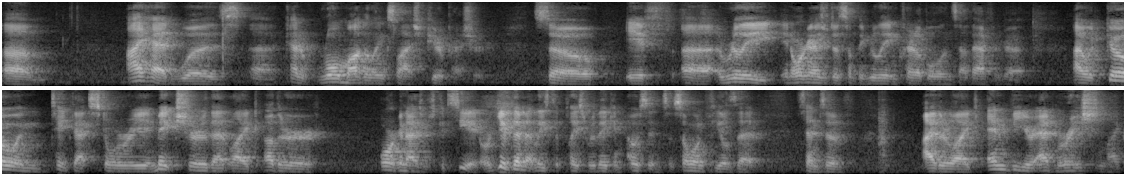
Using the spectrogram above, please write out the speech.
um, I had was uh, kind of role modeling slash peer pressure. So if uh, a really an organizer does something really incredible in South Africa, I would go and take that story and make sure that like other organizers could see it, or give them at least a place where they can post it, and so someone feels that sense of either like envy or admiration, like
